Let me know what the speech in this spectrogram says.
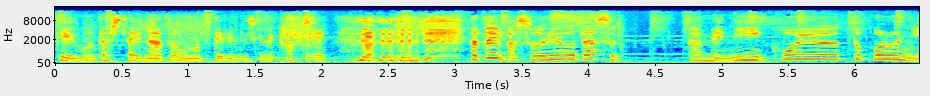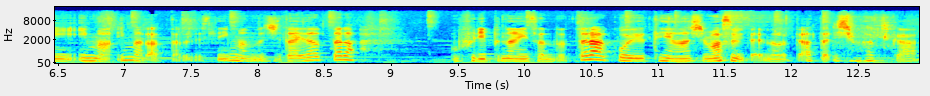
店を出したいなと思ってるんですけど カフェ、はい、例えばそれを出すためにこういうところに今今だったらですね今の時代だったらフリップナインさんだったらこういう提案しますみたいなのってあったりしますか？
